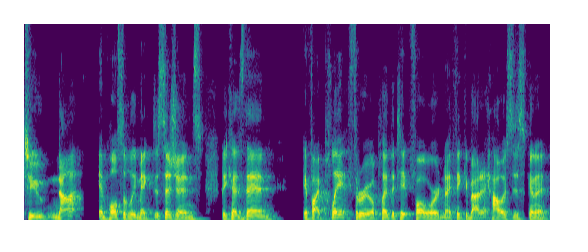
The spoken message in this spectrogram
to not impulsively make decisions because then if I play it through, I play the tape forward and I think about it, how is this gonna,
